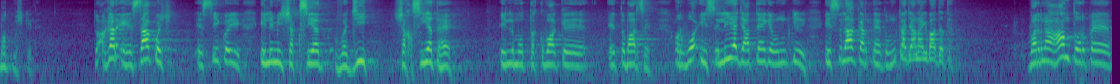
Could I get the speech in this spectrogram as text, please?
बहुत मुश्किल है। तो अगर ऐसा कुछ ऐसी कोई इलमी शख्सियत, वजी शख्सियत है इल्म तकवा के एतबार से, और वो इसलिए जाते हैं कि उनकी इसलाह करते हैं तो उनका जाना इबादत है। वरना आम तौर पे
